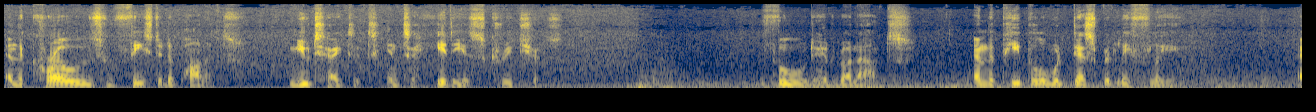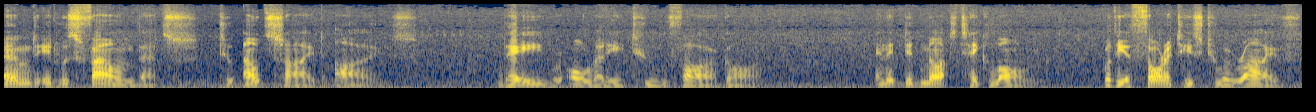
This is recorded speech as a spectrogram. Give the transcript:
and the crows who feasted upon it mutated into hideous creatures. Food had run out, and the people were desperately fleeing. And it was found that, to outside eyes, they were already too far gone. And it did not take long for the authorities to arrive.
